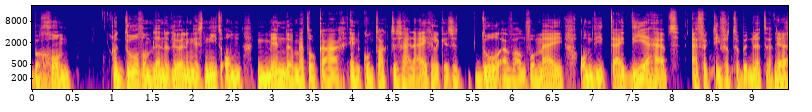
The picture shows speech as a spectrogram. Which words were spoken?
begon. Het doel van blended learning is niet om minder met elkaar in contact te zijn. Eigenlijk is het doel ervan voor mij om die tijd die je hebt effectiever te benutten.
